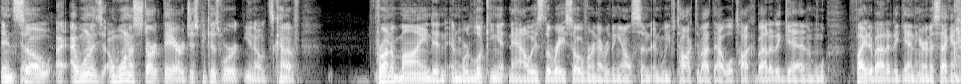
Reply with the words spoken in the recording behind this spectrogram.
And so I, I want to I want to start there just because we're you know it's kind of front of mind and, and we're looking at now is the race over and everything else and, and we've talked about that we'll talk about it again and we'll fight about it again here in a second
